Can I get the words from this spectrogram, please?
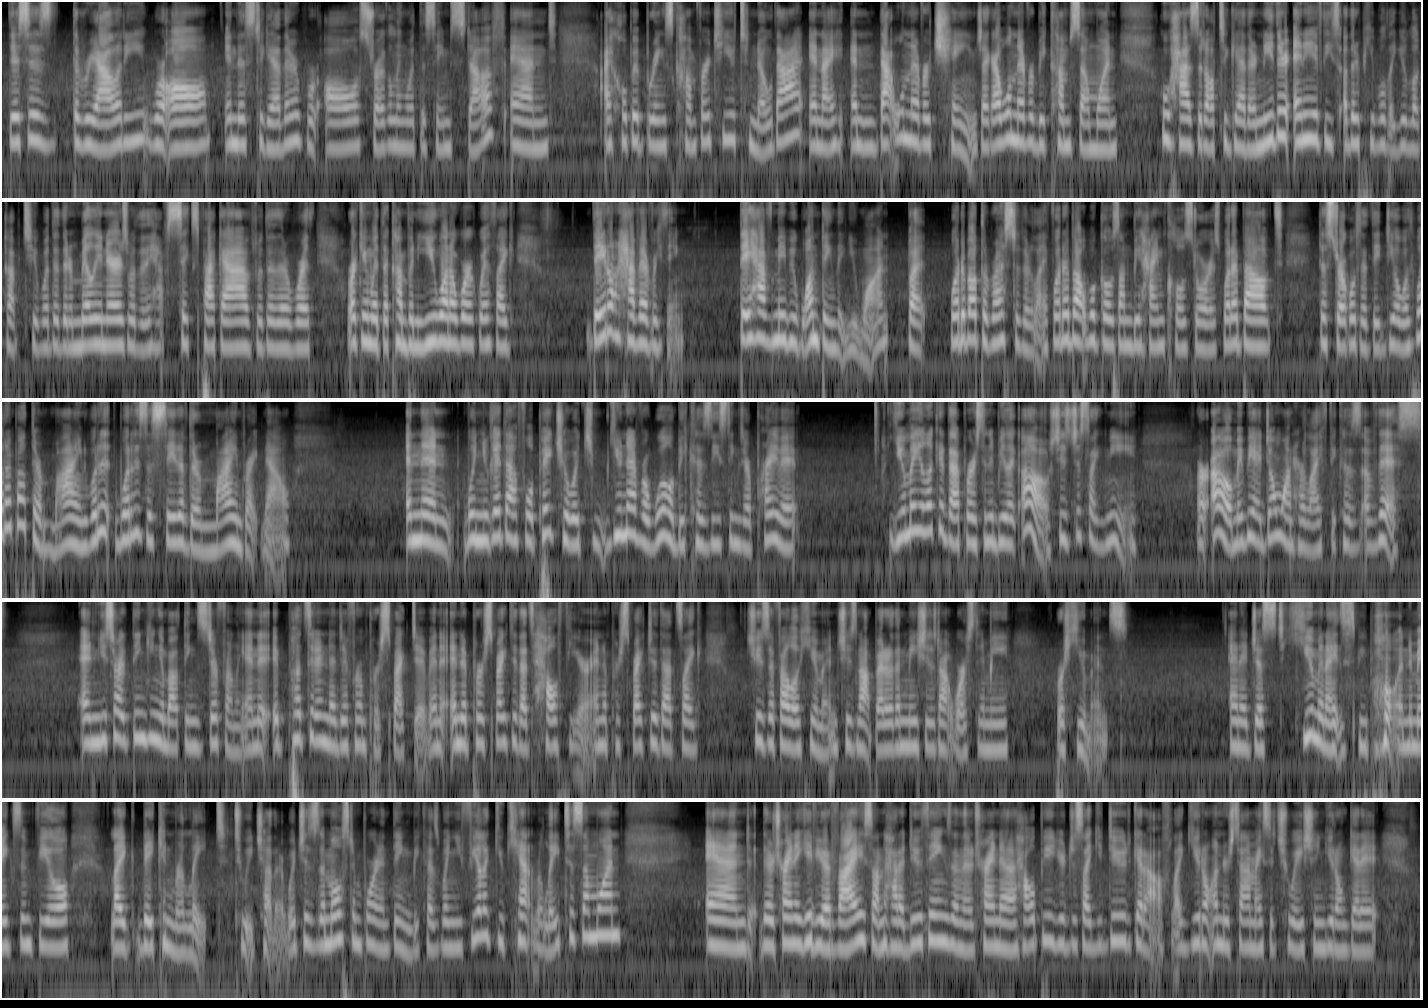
this is the reality. We're all in this together. We're all struggling with the same stuff and I hope it brings comfort to you to know that and I and that will never change. Like I will never become someone who has it all together. Neither any of these other people that you look up to, whether they're millionaires, whether they have six-pack abs, whether they're worth working with the company you want to work with, like they don't have everything. They have maybe one thing that you want, but what about the rest of their life? What about what goes on behind closed doors? What about the struggles that they deal with? What about their mind? What is, what is the state of their mind right now? And then when you get that full picture, which you never will because these things are private, you may look at that person and be like, oh, she's just like me. Or, oh, maybe I don't want her life because of this. And you start thinking about things differently and it, it puts it in a different perspective and, and a perspective that's healthier and a perspective that's like, she's a fellow human. She's not better than me. She's not worse than me we're humans. And it just humanizes people and it makes them feel like they can relate to each other, which is the most important thing because when you feel like you can't relate to someone and they're trying to give you advice on how to do things and they're trying to help you, you're just like, dude, get off. Like, you don't understand my situation. You don't get it.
